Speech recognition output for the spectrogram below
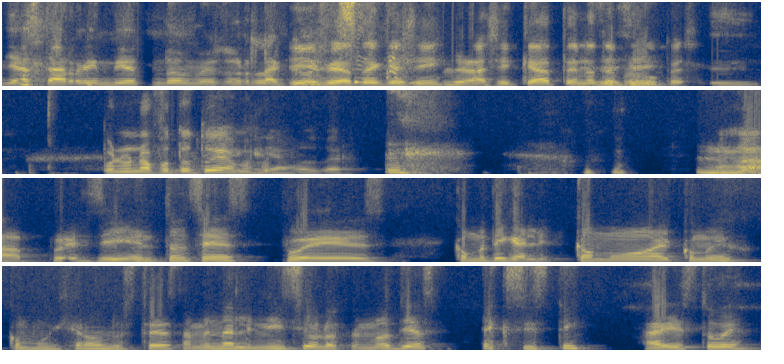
ya está rindiendo mejor la Sí, cosa. fíjate que sí. Así quédate, no te Sí, sí. preocupes. Pon una foto tuya, mejor. queríamos ver. Va, pues sí, entonces, pues, como te dije, como, como, dijeron ustedes también al inicio, los primeros días, existí. Ahí estuve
